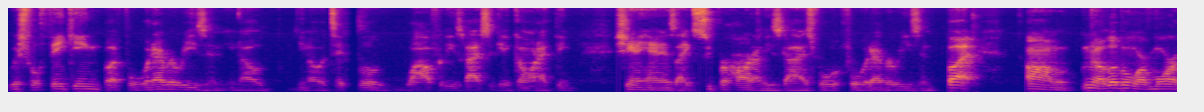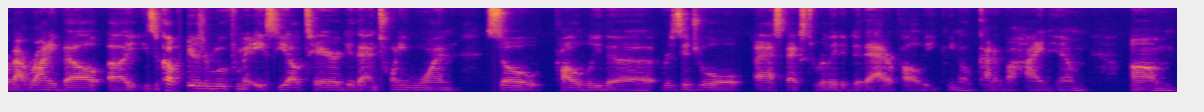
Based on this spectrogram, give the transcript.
wishful thinking, but for whatever reason, you know, you know, it takes a little while for these guys to get going. I think Shanahan is like super hard on these guys for for whatever reason. But um, you know, a little bit more more about Ronnie Bell. Uh, he's a couple years removed from an ACL tear. Did that in 21. So probably the residual aspects related to that are probably you know kind of behind him. Um,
